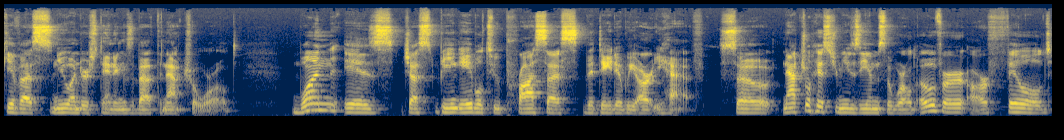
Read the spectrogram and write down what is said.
give us new understandings about the natural world. One is just being able to process the data we already have. So, natural history museums the world over are filled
